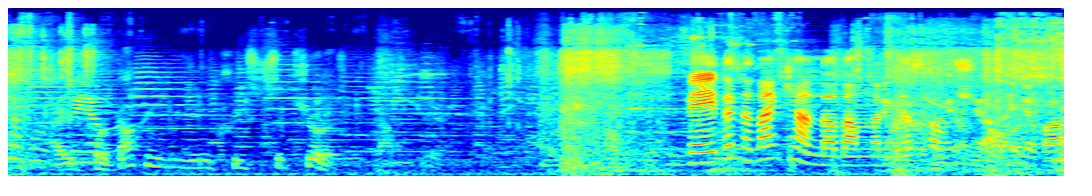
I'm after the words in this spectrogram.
çok mutluyum. Vader neden kendi adamlarıyla savaşıyor acaba?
